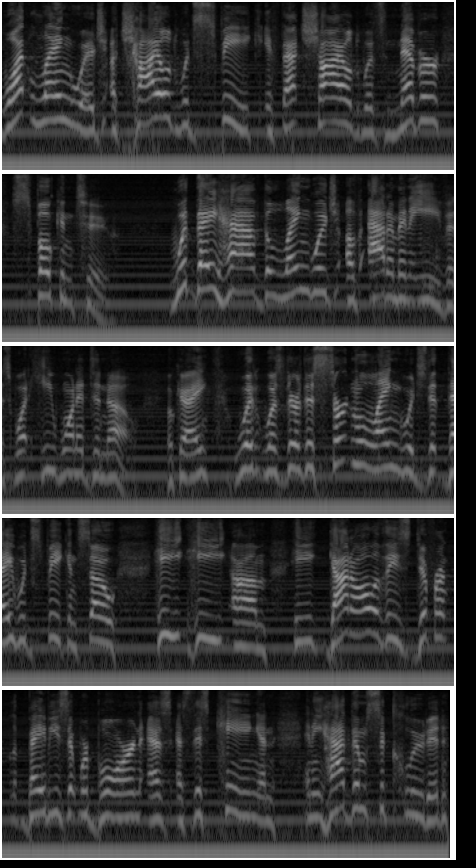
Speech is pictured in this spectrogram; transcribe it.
what language a child would speak if that child was never spoken to. Would they have the language of Adam and Eve, is what he wanted to know okay Would, was there this certain language that they would speak? And so he he um, he got all of these different babies that were born as as this king and and he had them secluded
